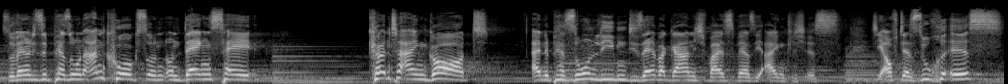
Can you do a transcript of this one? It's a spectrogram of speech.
So, wenn du diese Person anguckst und, und denkst, hey, könnte ein Gott eine Person lieben, die selber gar nicht weiß, wer sie eigentlich ist, die auf der Suche ist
